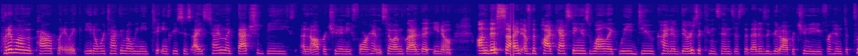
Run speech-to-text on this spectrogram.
put him on the power play. Like, you know, we're talking about we need to increase his ice time. Like that should be an opportunity for him. So I'm glad that, you know, on this side of the podcasting as well, like we do kind of, there is a consensus that that is a good opportunity for him to pr-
